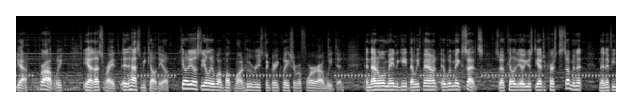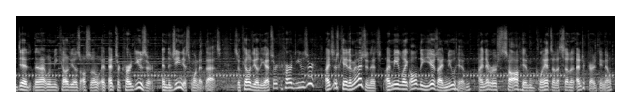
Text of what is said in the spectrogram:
Yeah, probably. Yeah, that's right. It has to be Keldeo. Keldeo's the only one Pokemon who reached the Great Glacier before uh, we did. And that old main gate that we found, it would make sense. So if Keldeo used the Enter cards to summon it, then if he did, then that would mean Keldeo is also an Enter card user, and the genius one at that. So Keldeo, the Enter card user? I just can't imagine it. I mean, like all the years I knew him, I never saw him glance at a set of Enter cards, you know?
